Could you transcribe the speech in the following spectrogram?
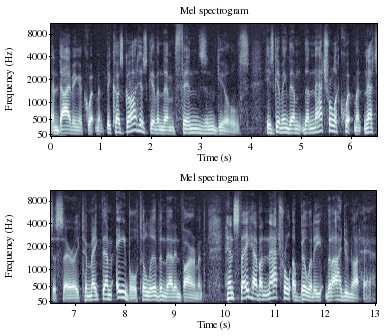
and diving equipment because God has given them fins and gills. He's giving them the natural equipment necessary to make them able to live in that environment. Hence, they have a natural ability that I do not have.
